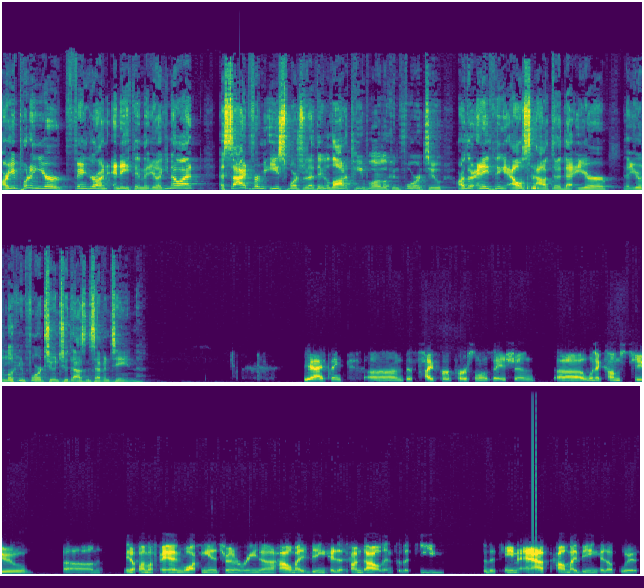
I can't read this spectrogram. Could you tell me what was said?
are you putting your finger on anything that you're like, you know what? Aside from esports, which I think a lot of people are looking forward to, are there anything else out there that you're that you're looking forward to in 2017? Yeah, I think um, this hyper personalization uh, when it comes to, um, you know, if I'm a fan walking into an arena, how am I being hit? If I'm dialed into the team, to the team app, how am I being hit up with,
